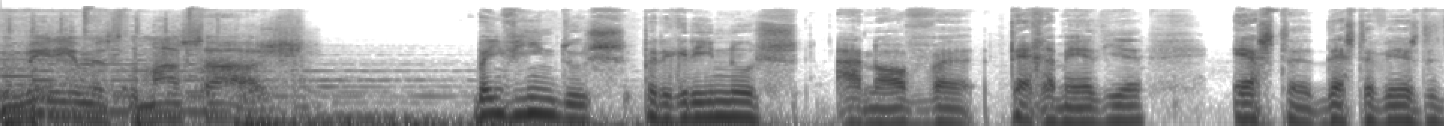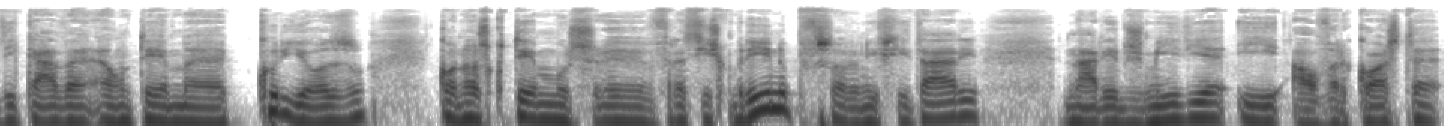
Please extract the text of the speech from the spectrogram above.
The medium is the massage. Bem-vindos, peregrinos, à nova Terra-média esta desta vez dedicada a um tema curioso. Connosco temos eh, Francisco Merino, professor universitário na área dos mídia, e Álvaro Costa,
